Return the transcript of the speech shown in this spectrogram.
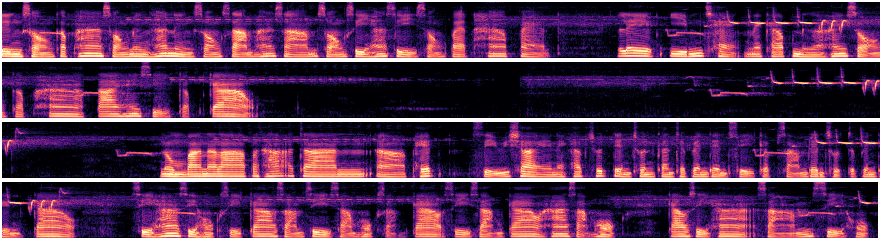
ดึงสองกับห้าสองหนึ่งห้าหนึ่งสองสามห้าสามสองสี่ห้าสี่สองแปดห้าแปดเลขยิ้มแฉ่งนะครับ เหนือให้สองกับห้าใต้ให้สี่กับเก้า หนุ่มบางนาราปะทะอาจารย์เพชรศรีวิชัยนะครับ ชุดเด่นชนกันจะเป็นเด่น 4 กับ 3 เด่นสุดจะเป็นเด่น 9 4 5 4 6 4 9 3 4 3 6 3 9 4 3 9 5 3 6 9 4 5 3 4 6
